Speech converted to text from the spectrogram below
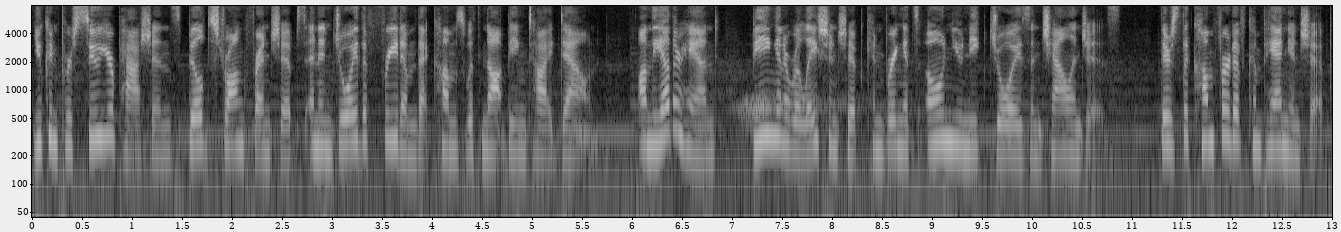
You can pursue your passions, build strong friendships, and enjoy the freedom that comes with not being tied down. On the other hand, being in a relationship can bring its own unique joys and challenges. There's the comfort of companionship,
